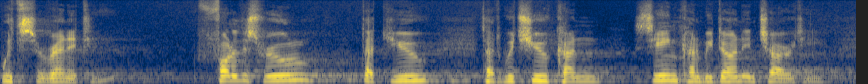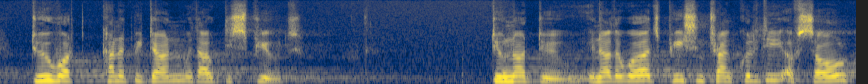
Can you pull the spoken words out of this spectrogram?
with serenity. Follow this rule that you that which you can seen can be done in charity. Do what cannot be done without dispute. Do not do. In other words, peace and tranquility of soul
